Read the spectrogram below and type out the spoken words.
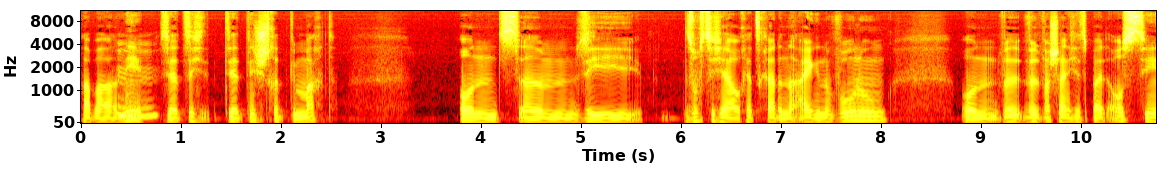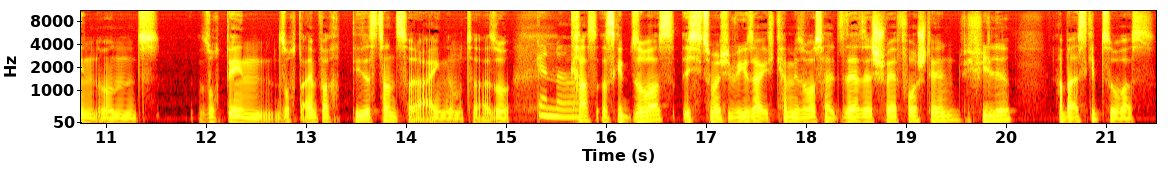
Aber mhm. nee, sie hat sich sie hat den Schritt gemacht und ähm, sie sucht sich ja auch jetzt gerade eine eigene Wohnung und will, wird wahrscheinlich jetzt bald ausziehen und sucht den, sucht einfach die Distanz zu der eigenen Mutter. Also genau. krass, es gibt sowas. Ich zum Beispiel, wie gesagt, ich kann mir sowas halt sehr, sehr schwer vorstellen, wie viele, aber es gibt sowas.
